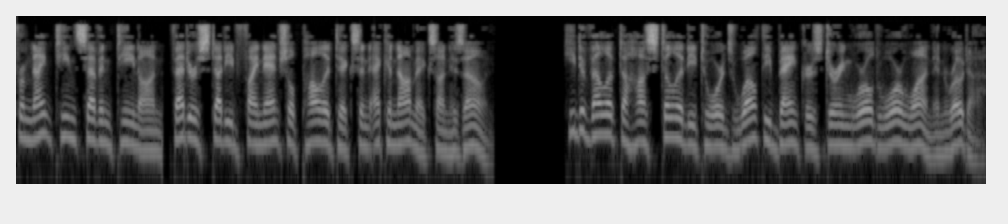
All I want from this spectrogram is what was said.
From 1917 on, Feder studied financial politics and economics on his own. He developed a hostility towards wealthy bankers during World War I and wrote a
